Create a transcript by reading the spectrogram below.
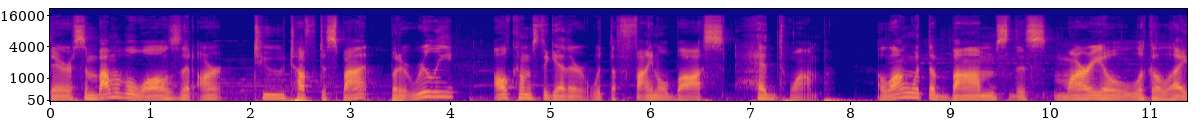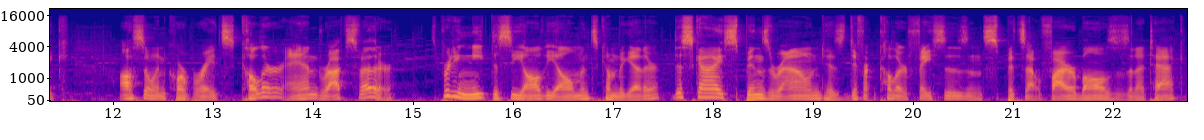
There are some bombable walls that aren't too tough to spot, but it really all comes together with the final boss, Head Thwomp. Along with the bombs, this Mario look-alike also incorporates color and Roc's Feather. It's pretty neat to see all the elements come together. This guy spins around his different color faces and spits out fireballs as an attack.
